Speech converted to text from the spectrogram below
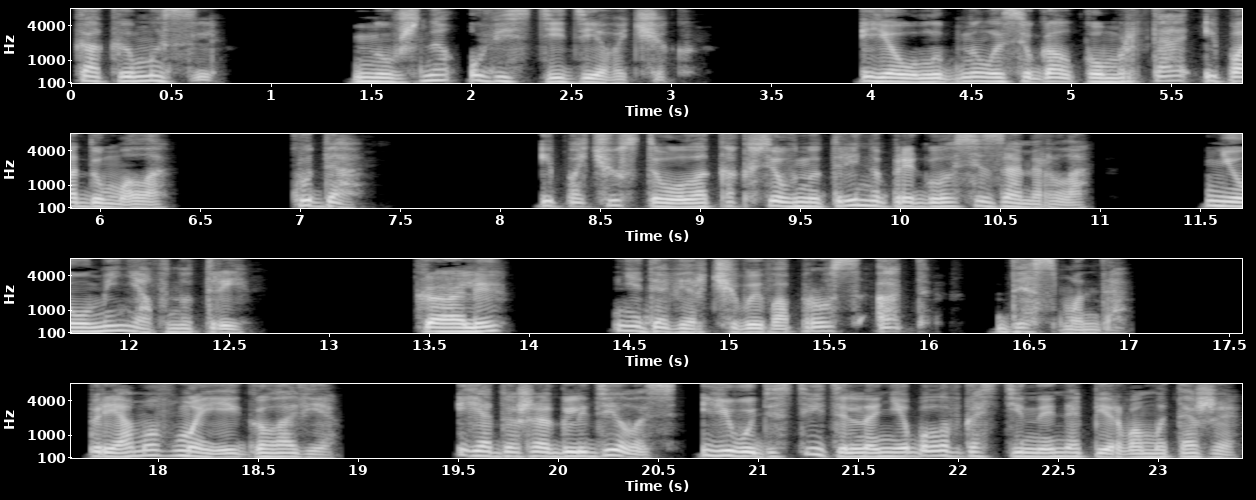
Как и мысль. Нужно увести девочек. Я улыбнулась уголком рта и подумала. Куда? И почувствовала, как все внутри напряглось и замерло. Не у меня внутри. «Кали?» Недоверчивый вопрос от Десмонда. Прямо в моей голове. Я даже огляделась, его действительно не было в гостиной на первом этаже.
